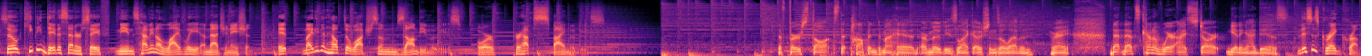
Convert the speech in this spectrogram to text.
So, keeping data centers safe means having a lively imagination. It might even help to watch some zombie movies or perhaps spy movies. The first thoughts that pop into my head are movies like Ocean's 11, right? That that's kind of where I start getting ideas. This is Greg Crump,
